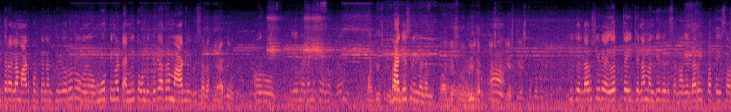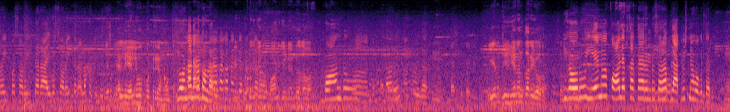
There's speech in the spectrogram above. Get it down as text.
ಈ ಥರ ಎಲ್ಲ ಮಾಡ್ಕೊಡ್ತೇನೆ ಅಂತ ಹೇಳಿ ಅವರು ಮೂರು ತಿಂಗಳ ಟೈಮಿಂಗ್ ತೊಗೊಂಡಿದ್ದೀರಿ ಆದರೆ ಮಾಡಲಿಲ್ಲ ರೀ ಸರ್. ಯಾರು ಅವರು? ಏ ಮೇಡಮ್ ಹೆಸರು ಭಾಗ್ಯಶ್ರೀ. ಭಾಗ್ಯಶ್ರೀ ಮೇಡಮ್ ಈಗ ಎಲ್ಲರೂ ಸೇರಿ ಐವತ್ತೈದು ಜನ ಮಂದಿ ಇದೀವಿ ಸರ್. ನಾವು ಎಲ್ಲರೂ ಇಪ್ಪತ್ತೈದು ಸಾವಿರ ಇಪ್ಪತ್ತು ಸಾವಿರ ಈ ಥರ ಐವತ್ತು ಸಾವಿರ ಈ ಥರ ಎಲ್ಲ ಕೊಟ್ಟಿದ್ದೀವಿ ಎಲ್ಲಿ ಎಲ್ಲಿ ಹೋಗಿ ಕೊಟ್ಟಿರಿ ಅಮೌಂಟ್ ಲೋನ್ದಾನಾಗ ತೊಗೊಂಡಾರ ಬಾಂಡ್ ಗಿಂಡ್ ಏನ್ರಿ ಅದಾವ? ಬಾಂಡು ಅದಾವ್ರಿ ಇದಾವ್ರಿ ಹ್ಞೂ ಬಾಂಡ್ ಕೊಟ್ಟಾರಿ. ಏನು ಈಗ ಏನಂತಾರೆ ಈಗ ಅವರು? ಈಗ ಅವರು ಏನು ಕಾಲ್ ಎಕ್ಸ್ ಆಗ್ತಾ ಇರಲ್ರಿ ಸರ್. ಬ್ಲ್ಯಾಕ್ ಲಿಸ್ಟ್ನಾಗ ಹೋಗಿದ್ದಾರೆ ಹ್ಞೂ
